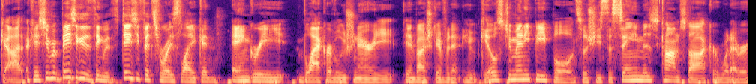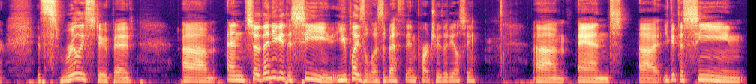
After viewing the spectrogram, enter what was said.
God. Okay, so basically the thing with Daisy Fitzroy is like an angry black revolutionary in Bioshock Infinite who kills too many people, and so she's the same as Comstock or whatever. It's really stupid. Um, and so then you get the scene. You plays Elizabeth in part two of the DLC, um, and uh, you get the scene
